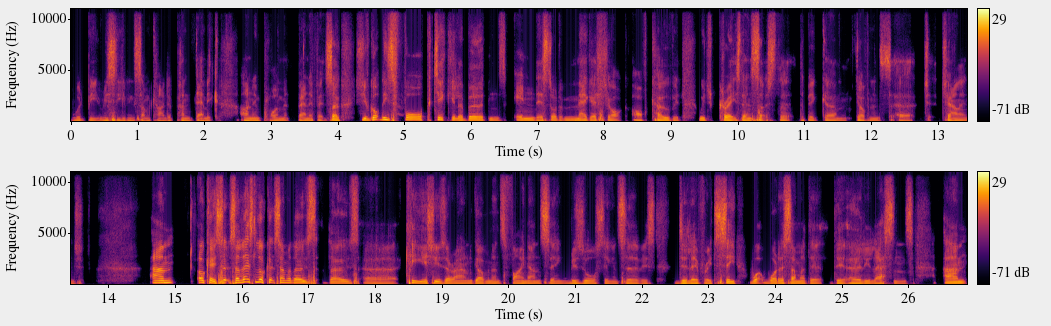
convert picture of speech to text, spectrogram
would be receiving some kind of pandemic unemployment benefit. So, so you've got these four particular burdens in this sort of mega shock of COVID, which creates then such the, the big um, governance uh, ch challenge. Um, okay, so, so let's look at some of those, those uh, key issues around governance, financing, resourcing, and service delivery to see what, what are some of the, the early lessons. Um,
